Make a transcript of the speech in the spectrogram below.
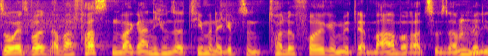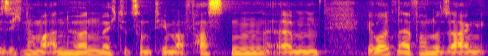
So, jetzt wollten aber Fasten war gar nicht unser Thema. Da gibt es eine tolle Folge mit der Barbara zusammen, mhm. wer die sich nochmal anhören möchte zum Thema Fasten. Ähm, wir wollten einfach nur sagen,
